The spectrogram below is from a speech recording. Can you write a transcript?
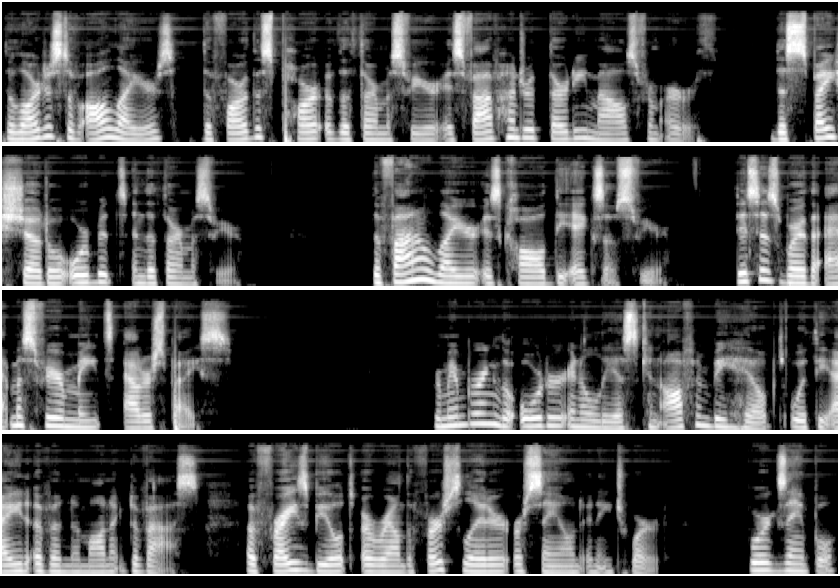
The largest of all layers, the farthest part of the thermosphere is 530 miles from Earth. The space shuttle orbits in the thermosphere. The final layer is called the exosphere. This is where the atmosphere meets outer space. Remembering the order in a list can often be helped with the aid of a mnemonic device, a phrase built around the first letter or sound in each word. For example,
